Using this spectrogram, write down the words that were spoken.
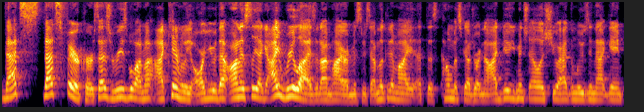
That's that's fair, Curtis. That's reasonable. Not. I can't really argue with that. Honestly, like I realize that I'm higher on Mississippi State. I'm looking at my at this helmet schedule right now. I do. You mentioned LSU. I had them losing that game.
